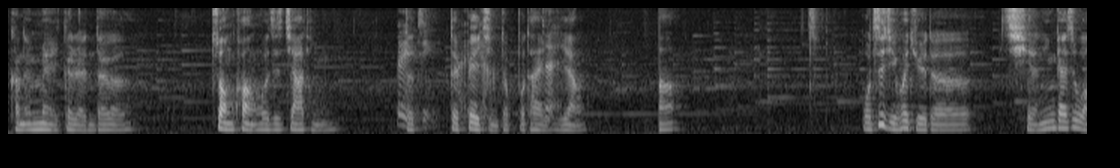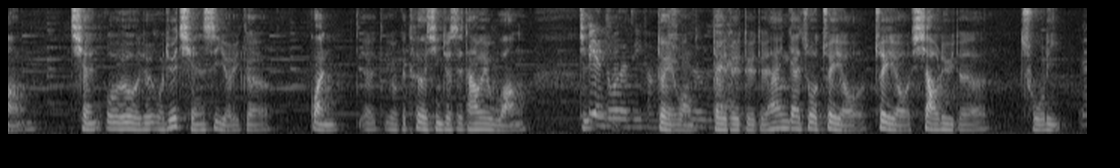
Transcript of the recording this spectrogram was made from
可能每个人的状况或者是家庭背景对背景都不太一样啊。我自己会觉得钱应该是往钱，我我觉得我觉得钱是有一个惯呃有个特性，就是它会往变多的地方对往对，对对对对，它应该做最有最有效率的处理。嗯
